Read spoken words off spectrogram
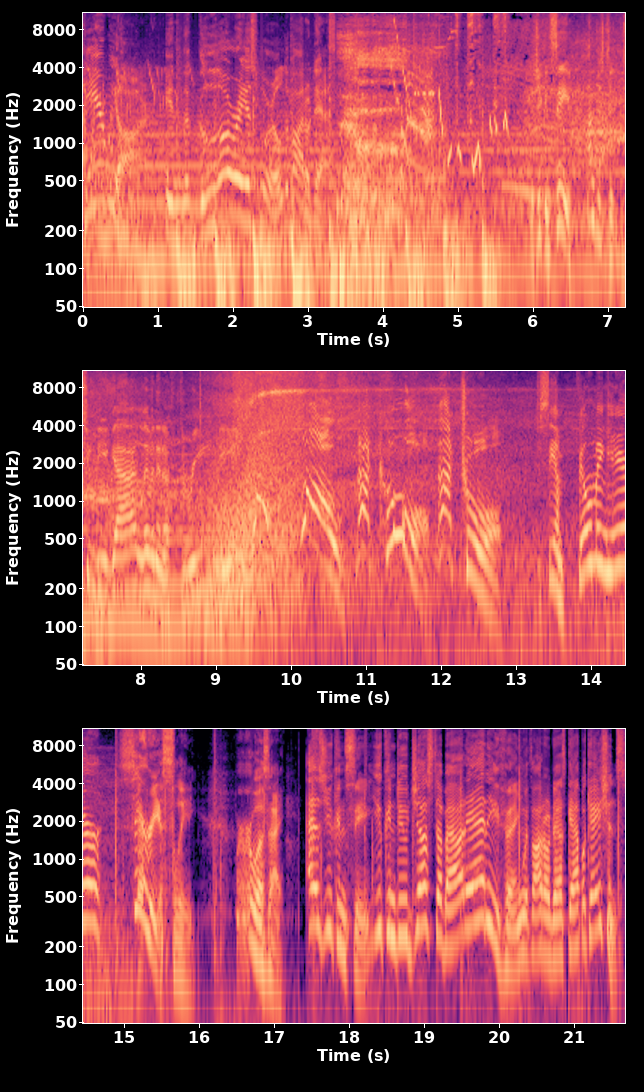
here we are in the glorious world of Autodesk. As you can see, I'm just a 2D guy living in a 3D. Whoa! Whoa! Not cool! Not cool! You see, I'm filming here? Seriously. Where was I? As you can see, you can do just about anything with Autodesk applications.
